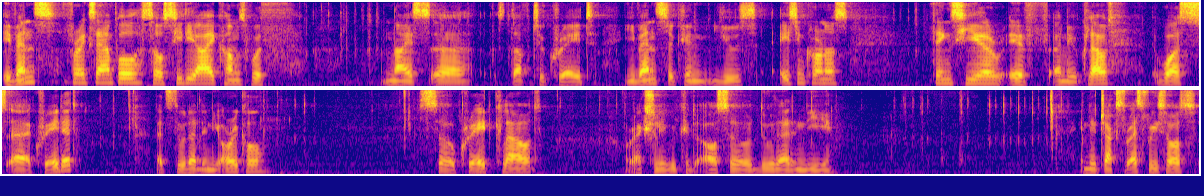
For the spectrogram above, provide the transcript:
Events, for example. So CDI comes with nice uh, stuff to create events. You can use asynchronous things here if a new cloud was uh, created. Let's do that in the Oracle. So create cloud, or actually we could also do that in the in the JAX-RS resource,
